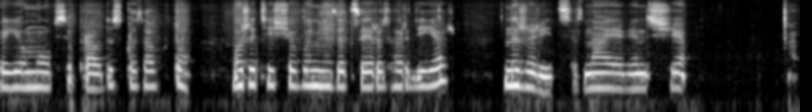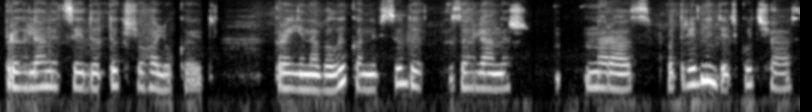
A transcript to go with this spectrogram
йому всю правду сказав хто? Може, ті, що винні за цей розгардіяж? Не журіться, знає він ще приглянеться й до тих, що галюкають. Країна велика, не всюди заглянеш нараз. Потрібний дядьку час.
